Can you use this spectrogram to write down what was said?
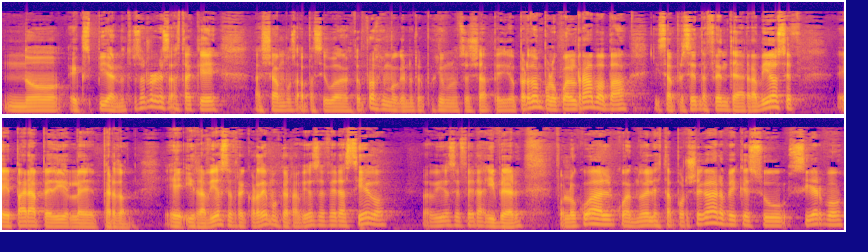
no expía nuestros errores hasta que hayamos apaciguado a nuestro prójimo, que nuestro prójimo nos haya pedido perdón, por lo cual Rabba va y se presenta frente a Rabbi Yosef eh, para pedirle perdón. Eh, y Rabbi Yosef, recordemos que Rabbi Yosef era ciego, Rabbi Yosef era Iber, por lo cual cuando él está por llegar ve que su siervo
